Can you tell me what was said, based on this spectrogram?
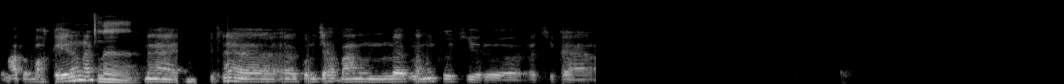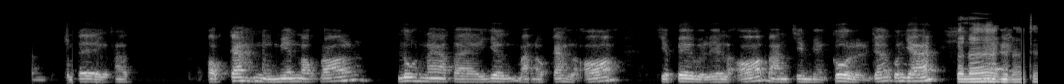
ច្បាប់របស់គេហ្នឹងណាណាហ្នឹងហើយដូច្នេះអឺគុណចាស់បានលើកឡើងហ្នឹងគឺជារឿងជាការជំទេគេថា ឱកាសនឹងមានមកដល់លុះណាតែយើងបានឱកាសល្អជាពេលវេលាល្អបានជាមង្គលអញ្ចឹងគុណចាស់កណាកណាទេ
